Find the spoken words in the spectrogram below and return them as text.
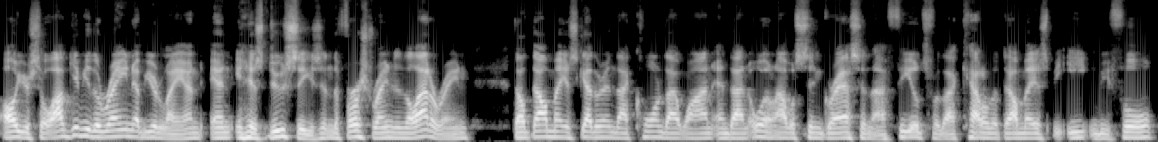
all your soul. I'll give you the rain of your land, and in his due season, the first rain and the latter rain, that thou mayest gather in thy corn, thy wine, and thine oil, and I will send grass in thy fields for thy cattle, that thou mayest be eat and be full.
